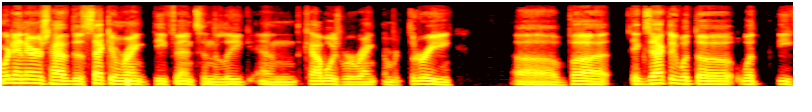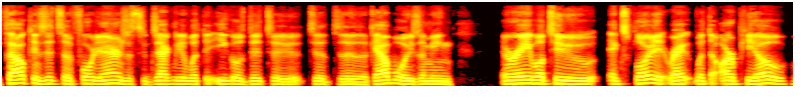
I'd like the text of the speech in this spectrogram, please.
49ers have the second ranked defense in the league and the Cowboys were ranked number three. Uh, but exactly what the what the Falcons did to 49ers, it's exactly what the Eagles did to to, to the Cowboys. I mean, they were able to exploit it right with the RPO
